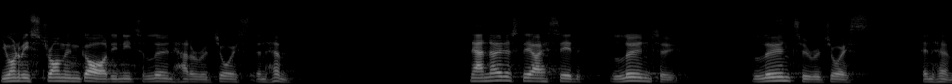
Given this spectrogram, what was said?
You want to be strong in God, you need to learn how to rejoice in Him. Now, notice there I said, learn to. Learn to rejoice in Him.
